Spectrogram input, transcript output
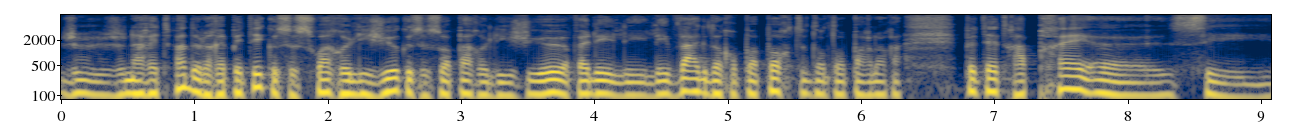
Je, n'arrête pas de le répéter, que ce soit religieux, que ce soit pas religieux. Enfin, les, vagues de porte dont on parlera peut-être après, euh, c'est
